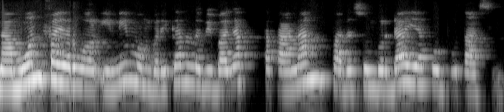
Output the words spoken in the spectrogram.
Namun, firewall ini memberikan lebih banyak tekanan pada sumber daya komputasi,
